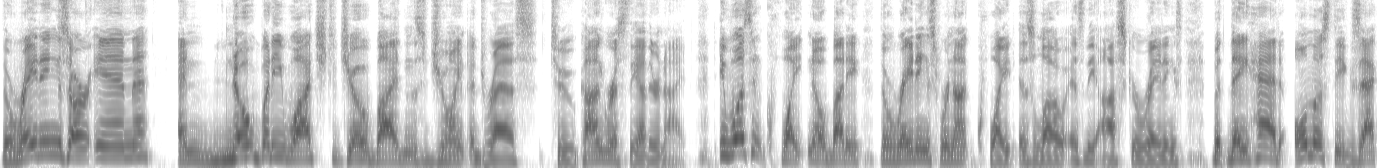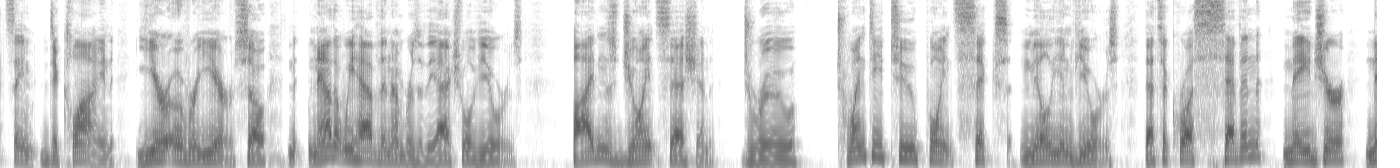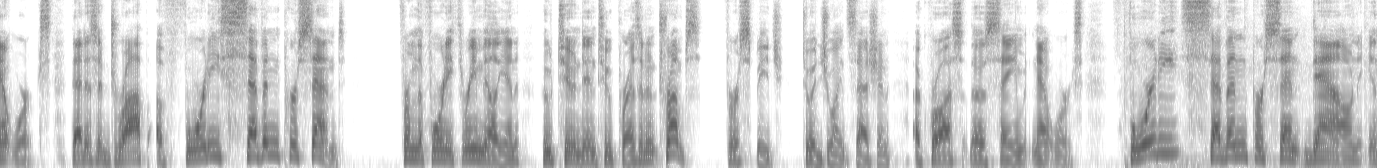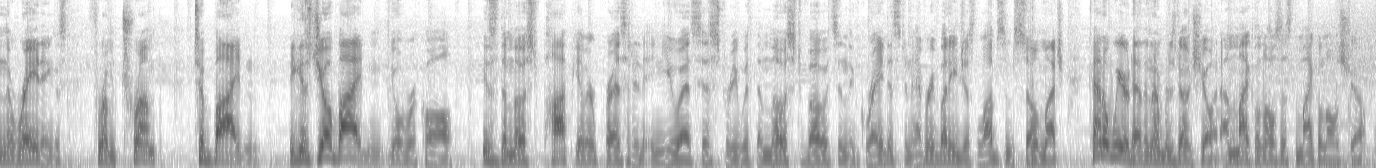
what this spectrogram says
The ratings are in, and nobody watched Joe Biden's joint address to Congress the other night. It wasn't quite nobody. The ratings were not quite as low as the Oscar ratings, but they had almost the exact same decline year over year. So n- now that we have the numbers of the actual viewers, Biden's joint session drew 22.6 million viewers. That's across seven major networks. That is a drop of 47% from the 43 million who tuned into President Trump's first speech to a joint session across those same networks. 47% down in the ratings from Trump to Biden. Because Joe Biden, you'll recall, is the most popular president in U.S. history with the most votes and the greatest, and everybody just loves him so much. Kind of weird how the numbers don't show it. I'm Michael Knowles. This is The Michael Knowles Show.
